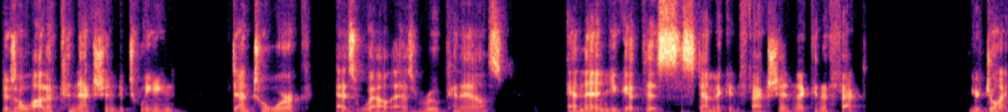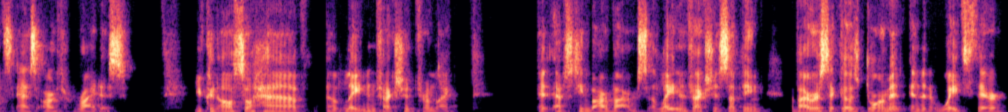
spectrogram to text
There's a lot of connection between dental work as well as root canals. And then you get this systemic infection that can affect your joints as arthritis. You can also have a latent infection from like an Epstein Barr virus. A latent infection is something, a virus that goes dormant and then it waits there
